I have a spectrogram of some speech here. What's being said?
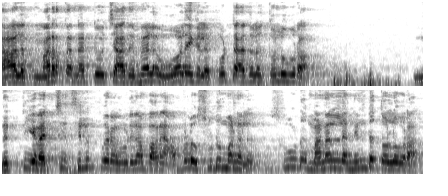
நாலு மரத்தை நட்டு வச்சு அது மேலே ஓலைகளை போட்டு அதில் தொழுவுறான். நெத்தியை வச்சு சிலுப்புற கூடி தான் பார்க்குறேன் அவ்வளோ சுடு மணல் சூடு மணலில் நின்று தொழுவுறான்.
